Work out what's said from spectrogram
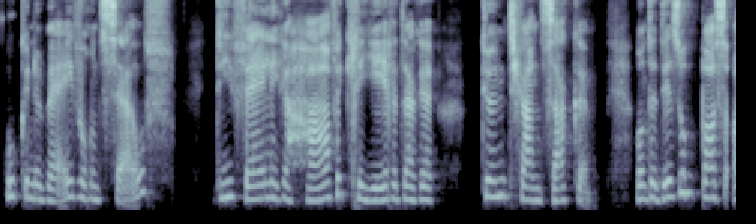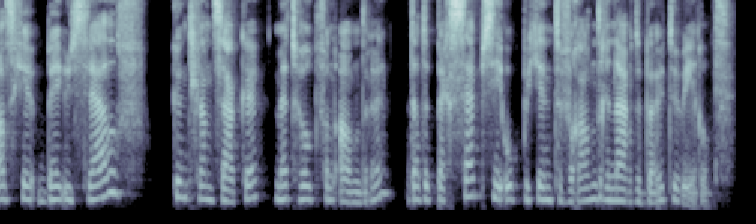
Hoe kunnen wij voor onszelf die veilige haven creëren dat je kunt gaan zakken? Want het is ook pas als je bij jezelf kunt gaan zakken met hulp van anderen, dat de perceptie ook begint te veranderen naar de buitenwereld.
